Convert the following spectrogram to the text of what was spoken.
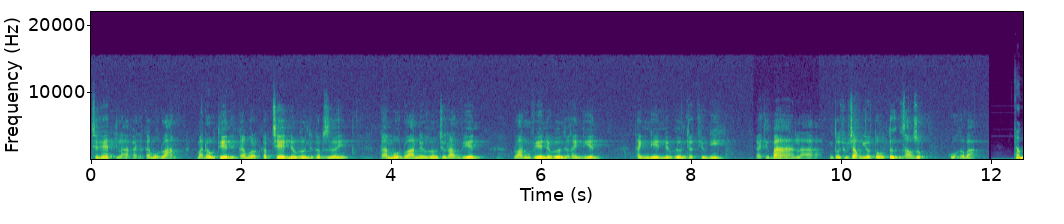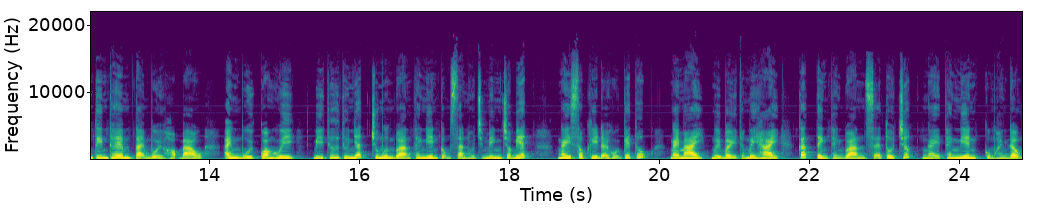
Trước hết là phải là cán bộ đoàn, mà đầu tiên những cán bộ cấp trên nêu gương cho cấp dưới, cán bộ đoàn nêu gương cho đoàn viên, đoàn viên nêu gương cho thanh niên, thanh niên nêu gương cho thiếu nhi. Cái thứ ba là chúng tôi chú trọng yếu tố tự giáo dục của các bạn. Thông tin thêm tại buổi họp báo, anh Bùi Quang Huy, Bí thư thứ nhất Trung ương Đoàn Thanh niên Cộng sản Hồ Chí Minh cho biết, ngay sau khi đại hội kết thúc, ngày mai 17 tháng 12, các tỉnh thành đoàn sẽ tổ chức Ngày Thanh niên cùng hành động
